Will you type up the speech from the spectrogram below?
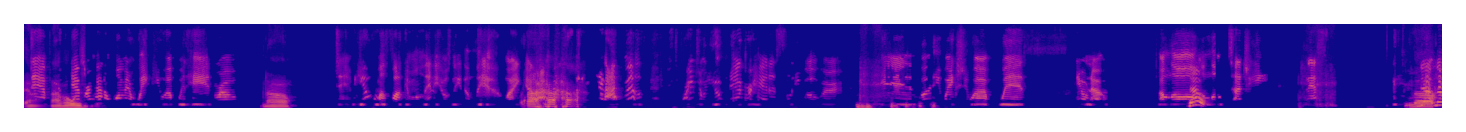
And Dev, I've you always ever had a woman wake you up with head, bro? no. Damn, you motherfucking millennials need to live. Like, y'all, I feel, Rachel, you've never had a sleepover and Buddy wakes you up with, you know, a little, No. a little touchiness. no. no, no.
